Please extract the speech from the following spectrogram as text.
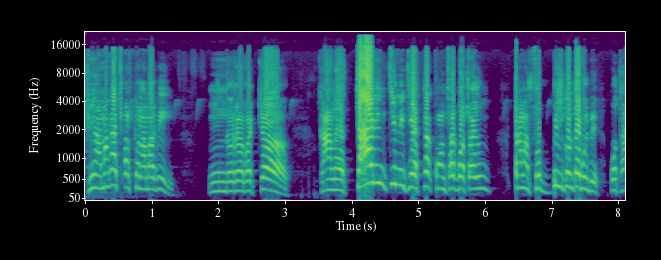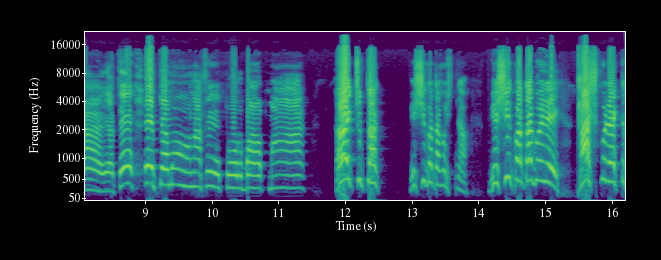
তুই আমাকে ছটকনা মারবি? ইন্দোরের বাচ্চা কানে চার ইঞ্চি নিচে একটা কনসার্ট বসাই টানা চব্বিশ ঘণ্টা বলবি কোথায় আছে? এ কেমন আছে তোর বাপ মা? এই চুপ থাক। বেশি কথা কইস না। বেশি কথা কইলে ঠাস করে একটা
